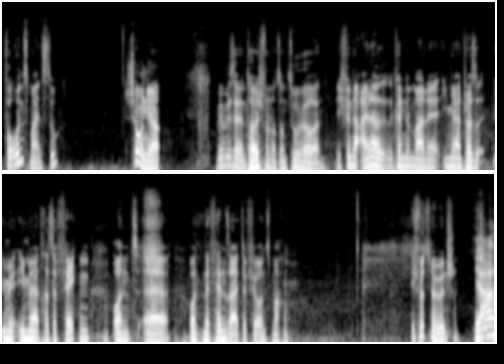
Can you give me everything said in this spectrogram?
Vor uns meinst du? Schon, ja. Ich bin ein bisschen enttäuscht von unseren Zuhörern. Ich finde, einer könnte mal eine E-Mail-Adresse E-Mail-Adresse faken und, äh, und eine Fanseite für uns machen. Ich würde es mir wünschen. Ja,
